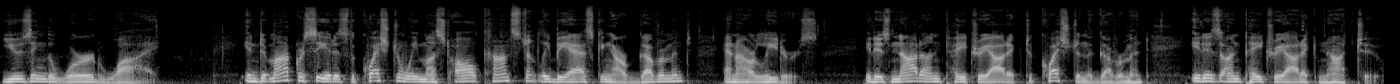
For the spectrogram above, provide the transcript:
using the word why. In democracy, it is the question we must all constantly be asking our government and our leaders. It is not unpatriotic to question the government, it is unpatriotic not to.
